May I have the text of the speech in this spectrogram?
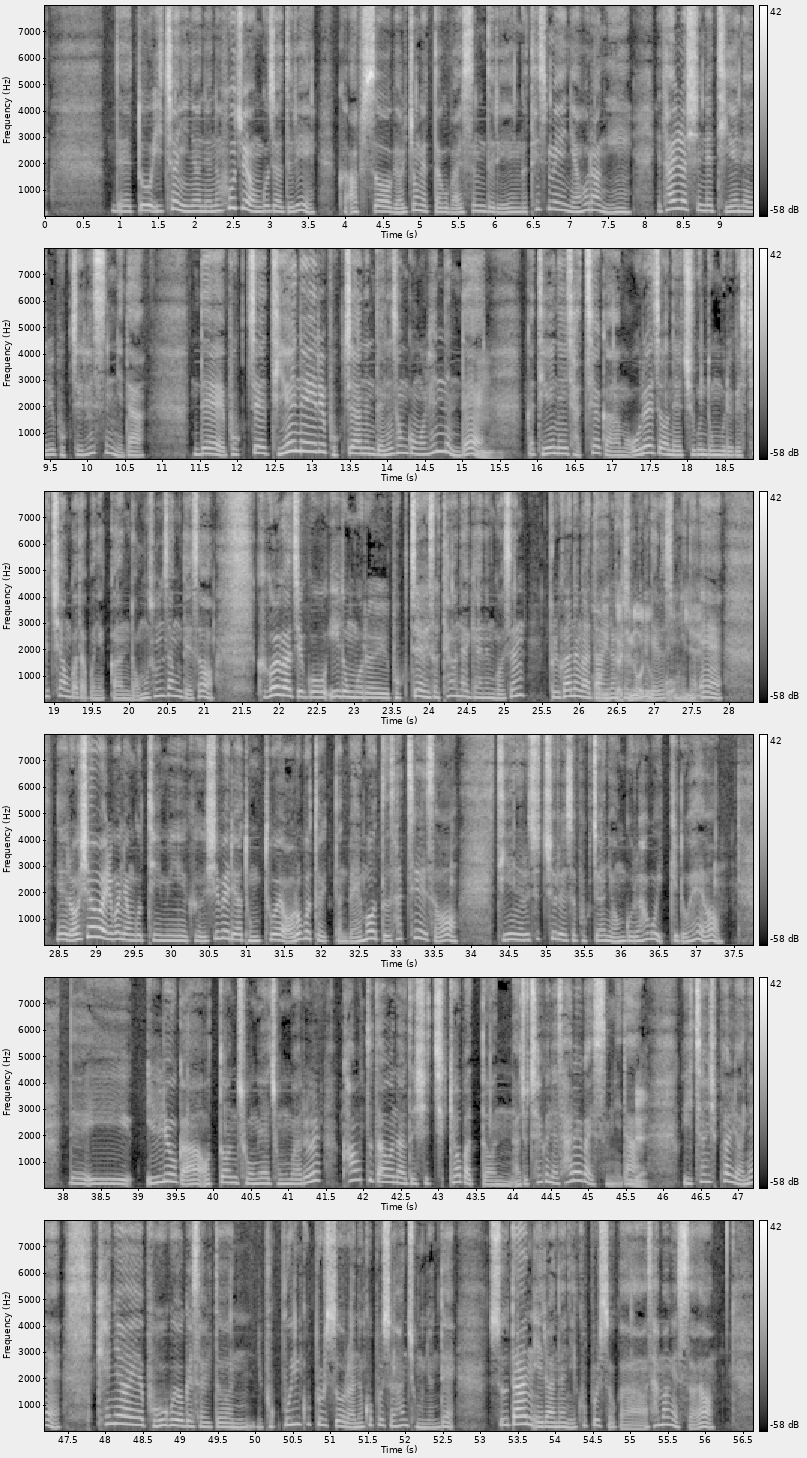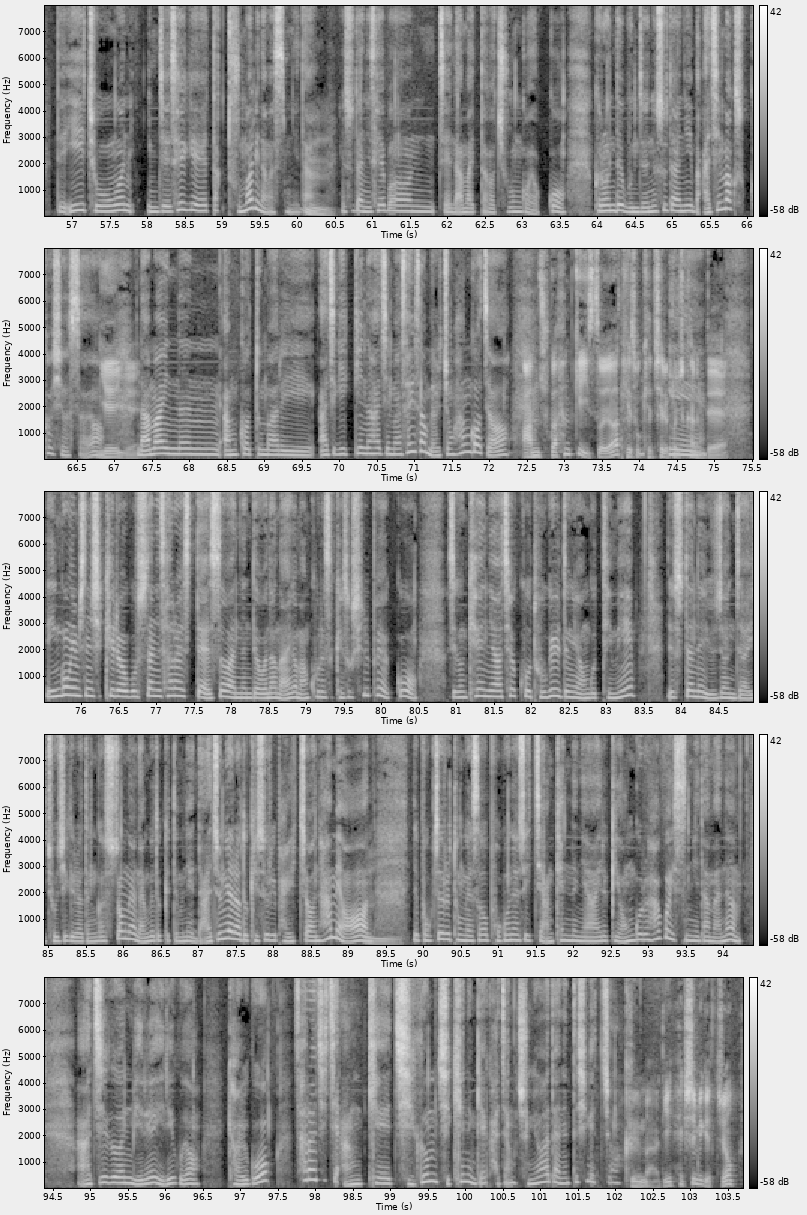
네, 또 2002년에는 호주 연구자들이 그 앞서 멸종했다고 말씀드린 그 테스메이니아 호랑이 타일러 신의 DNA를 복제를 했습니다. 근데 복제 DNA를 복제하는 데는 성공을 했는데 음. 그러니까 DNA 자체가 뭐 오래전에 죽은 동물에게서 채취한 거다 보니까 너무 손상돼서 그걸 가지고 이 동물을 복제해서 태어나게 하는 것은 불가능하다 이런 결론을 내렸습니다. 예. 예. 네, 러시아와 일본 연구팀이 그 시베리아 동토에 얼어붙어 있던 매머드 사체에서 DNA를 추출해서 복제한 연구를 하고 있기도 해요. 네, 이 인류 인류가 어떤 종의 종말을 카운트다운 하듯이 지켜봤던 아주 최근의 사례가 있습니다. 네. 2018년에 케냐의 보호구역에 살던 북부 흰코뿔소라는 코뿔소의 한 종류인데 수단이라는 이 코뿔소가 사망했어요. 근데 이 종은 이제 세계에 딱 두 마리 남았습니다. 음. 수단이 세 번째 남아 있다가 죽은 거였고, 그런데 문제는 수단이 마지막 수컷이었어요. 예, 예. 남아 있는 암컷 두 마리 아직 있기는 하지만 사실상 멸종한 거죠. 암수가 함께 있어야 계속 개체를 번식하는데. 예. 인공 임신 시키려고 수단이 살아 있을 때 애써 왔는데 워낙 나이가 많고 그래서 계속 실패했고, 지금 케냐, 체코, 독일 등의 연구팀이 수단의 유전자, 이 조직이라든가 수정란을 남겨뒀기 때문에 나중에라도 기술 이발 발전하면 음. 이제 복제를 통해서 복원할 수 있지 않겠느냐 이렇게 연구를 하고 있습니다만은 아직은 미래의 일이고요. 결국 사라지지 않게 지금 지키는 게 가장 중요하다는 뜻이겠죠. 그 말이 핵심이겠죠.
